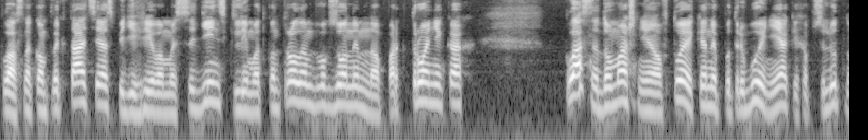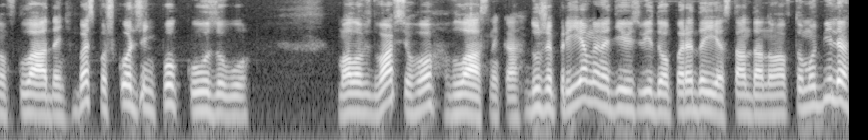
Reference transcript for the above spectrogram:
класна комплектація з підігрівами сидінь, з клімат-контролем двохзонним на парктроніках. Класне домашнє авто, яке не потребує ніяких абсолютно вкладень, без пошкоджень по кузову. Мало два всього власника. Дуже приємно, надіюсь, відео передає стан даного автомобіля.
